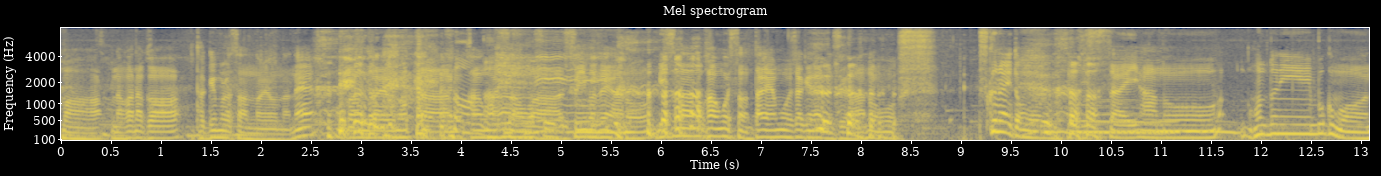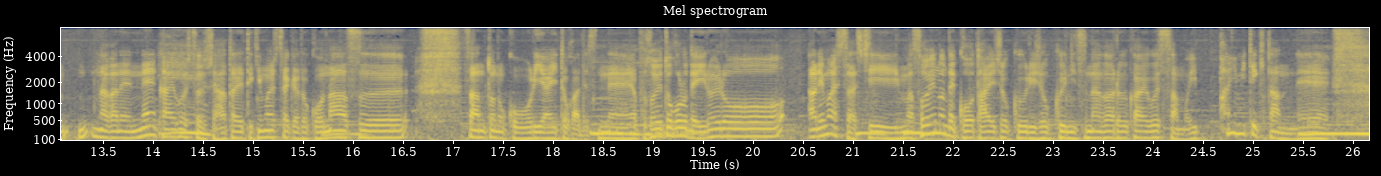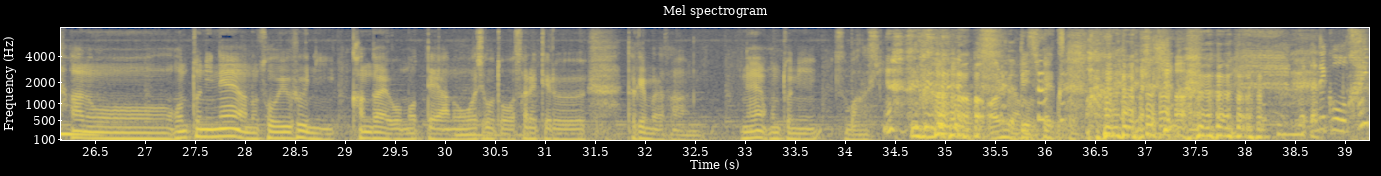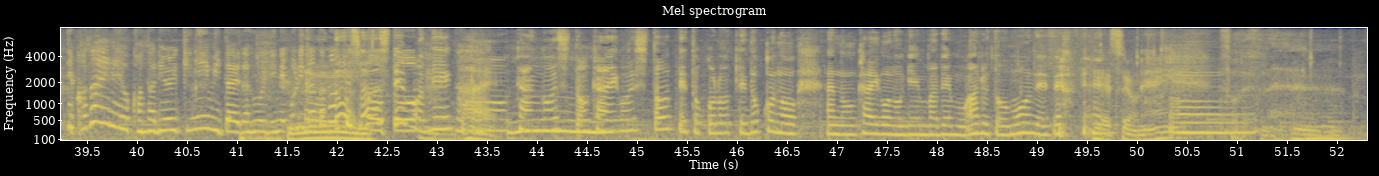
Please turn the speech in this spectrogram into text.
まあなかなか竹村さんのようなねお考えを持ったあの看護師さんはすいません。あのリスナーの看護師さん大変申し訳ないですがあの少ないと思うんですよ実際。あの本当に僕も長年ね介護士として働いてきましたけどこうナースさんとのこう折り合いとかですねやっぱそういうところでいろいろありましたし、まあ、そういうのでこう退職離職につながる介護士さんもいっぱい見てきたんで、あの本当にねあのそういうふうに考えを持ってあのお仕事をされてる竹村さんね本当に素晴らしい。リスペクト。またねこう入ってこないでよこんな領域にみたいな風にね凝り固まってしまうと。どうしてもねこの看護師と介護士とってところってどこのあの介護の現場でもあると思うんですよね。ですよね。そうですね。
